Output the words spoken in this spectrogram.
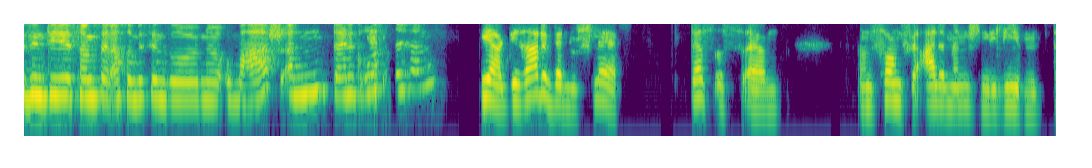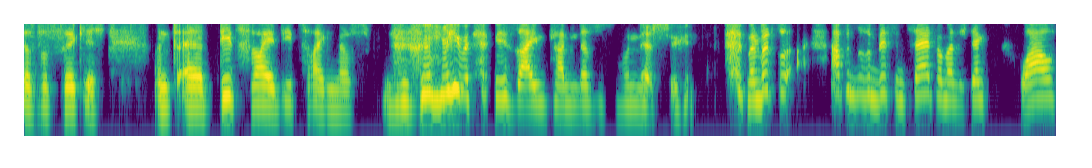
Sind die Songs dann auch so ein bisschen so eine Hommage an deine Großeltern? Ja, gerade wenn du schläfst. Das ist ähm, ein Song für alle Menschen, die lieben. Das ist wirklich. Und äh, die zwei, die zeigen das, wie, wie es sein kann. Das ist wunderschön. Man wird so ab und zu so ein bisschen sad, wenn man sich denkt, wow,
